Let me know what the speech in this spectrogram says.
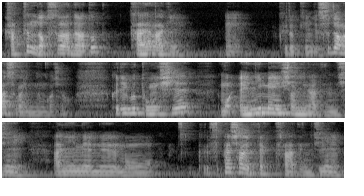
같은 NURBS라더라도 다양하게 예, 그렇게 이제 수정할 수가 있는 거죠 그리고 동시에 뭐 애니메이션이라든지 아니면은 뭐 그 special effect라든지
